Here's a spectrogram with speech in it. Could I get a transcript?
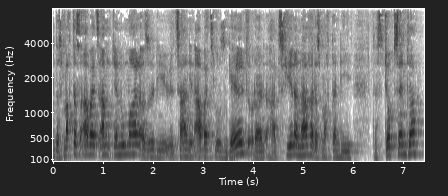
und das macht das Arbeitsamt ja nun mal, also die zahlen den Arbeitslosen Geld oder Hartz IV dann nachher, das macht dann die, das Jobcenter.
